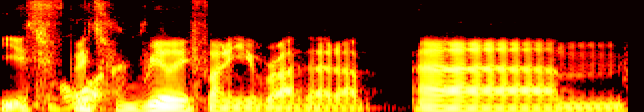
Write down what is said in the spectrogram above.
It's it's really funny you brought that up. Um,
